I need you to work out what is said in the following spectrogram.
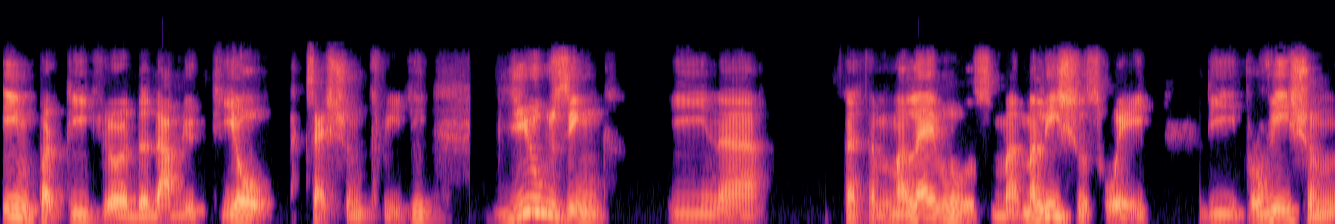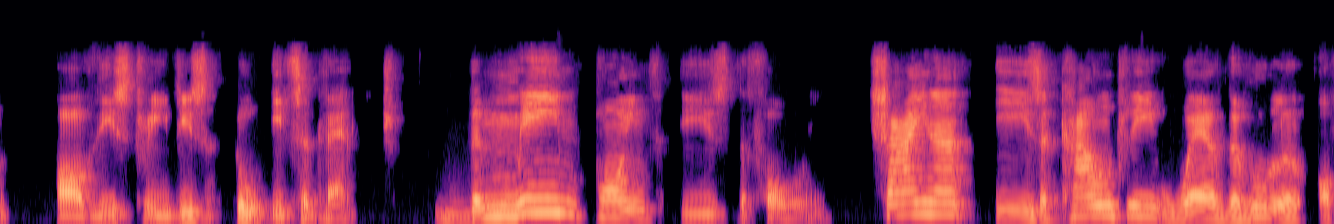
in particular the WTO accession treaty, using in a malicious, malicious way the provision of these treaties to its advantage. The main point is the following China is a country where the rule of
